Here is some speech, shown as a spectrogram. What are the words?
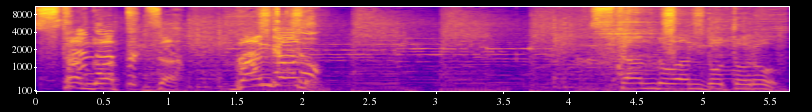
スタンドアップザ・ヴァンガード。スタンドドロー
